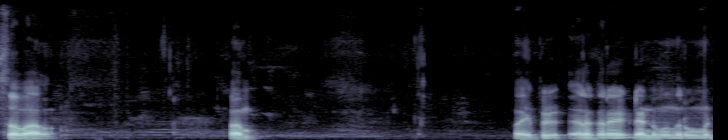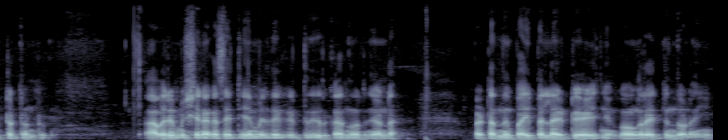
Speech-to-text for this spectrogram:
സ്വഭാവം. അപ്പം പൈപ്പ് ഏറെക്കുറെ രണ്ട് മൂന്ന് റൂം ഇട്ടിട്ടുണ്ട്. അവർ മെഷീനൊക്കെ സെറ്റ് ചെയ്യുമ്പോഴത്തേക്ക് ഇട്ട് തീർക്കാമെന്ന് പറഞ്ഞോണ്ട. പെട്ടെന്ന് പൈപ്പെല്ലാം ഇട്ട് കഴിഞ്ഞ് കോൺക്രീറ്റും തുടങ്ങി.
